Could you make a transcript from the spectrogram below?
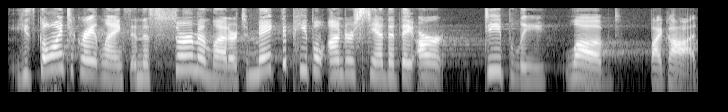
He's going to great lengths in this sermon letter to make the people understand that they are deeply loved by God.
